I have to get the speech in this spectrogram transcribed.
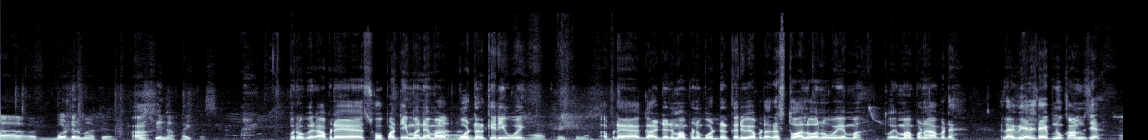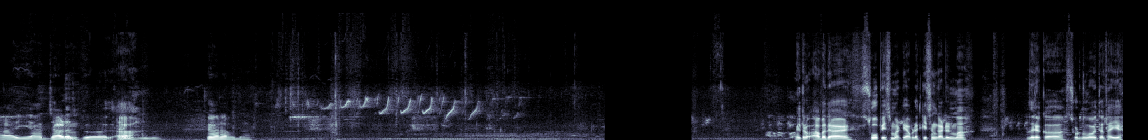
આ બોર્ડર માટે હા. ક્રિસ્ટીના ફાઇકસ બરોબર. આપણે સોપાટીમાં ને એમાં. બોર્ડર કરી હોય. આપણે ગાર્ડનમાં પણ બોર્ડર કર્યું હોય આપણે રસ્તો હાલવાનો હોય એમાં. તો એમાં પણ આપણે એટલે વેલ ટાઈપનું કામ છે. હા ઝાડ જ થાય ને ફેરાવદાર મિત્રો આ બધા સો પીસ માટે આપણે કિચન ગાર્ડનમાં દરેક છોડનું વાવેતર થાય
